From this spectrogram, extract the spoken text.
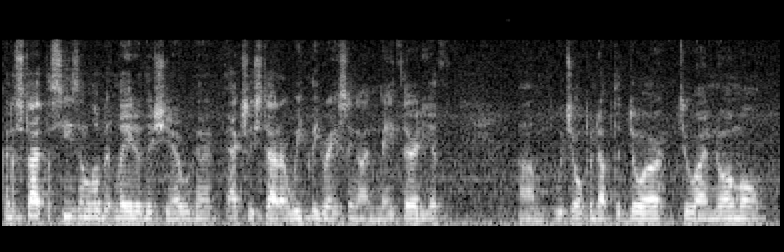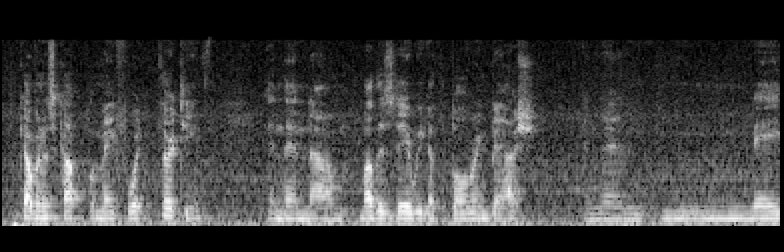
Going to start the season a little bit later this year. We're going to actually start our weekly racing on May 30th, um, which opened up the door to our normal Governor's Cup on May 4th, 13th. And then um, Mother's Day, we got the Bullring Bash. And then May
